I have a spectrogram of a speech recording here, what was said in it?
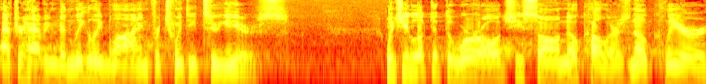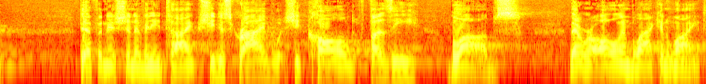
after having been legally blind for 22 years. When she looked at the world, she saw no colors, no clear definition of any type. She described what she called fuzzy blobs that were all in black and white.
